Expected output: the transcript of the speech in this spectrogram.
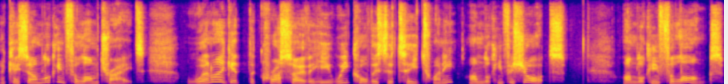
Okay so I'm looking for long trades. When I get the crossover here we call this a T20 I'm looking for shorts. I'm looking for longs.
